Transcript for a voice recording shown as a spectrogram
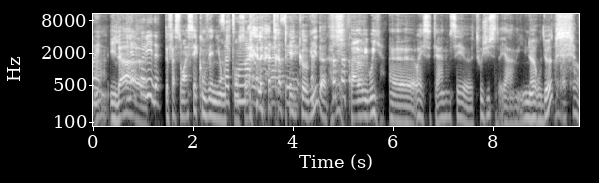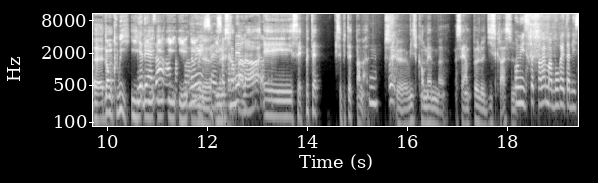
Hein. Il, a, le Covid. de façon assez conveniente, je pense, elle a attrapé le Covid. enfin, oui, oui. Euh, ouais, c'était annoncé euh, tout juste il y a une heure ou deux. Euh, donc oui, il, il, y a des hasards, il, il ne sera pas là et c'est peut-être c'est peut-être pas mal. Mm. Parce que oui, quand même, c'est un peu le disgrâce. On lui souhaite quand même un bon rétablissement.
